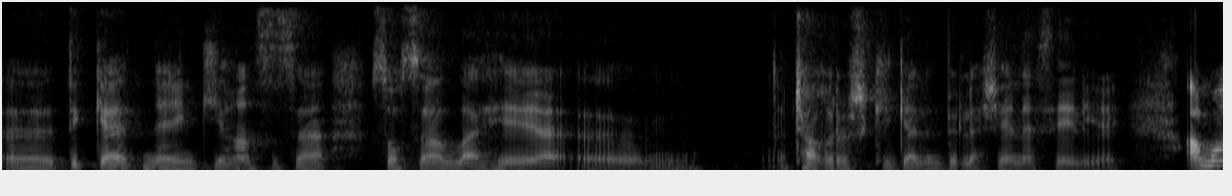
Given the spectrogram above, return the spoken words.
e, diqqət, nəinki hansısa sosial layihəyə e, çağırış ki, gəlin birləşək nəsə eləyək. Amma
